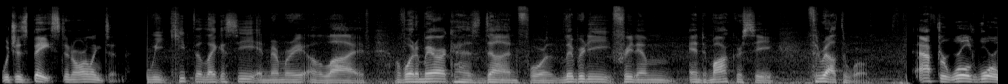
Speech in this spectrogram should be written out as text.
which is based in Arlington. We keep the legacy and memory alive of what America has done for liberty, freedom, and democracy throughout the world. After World War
